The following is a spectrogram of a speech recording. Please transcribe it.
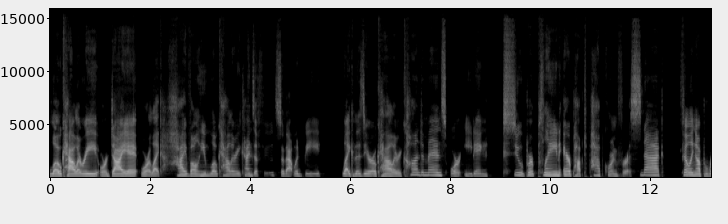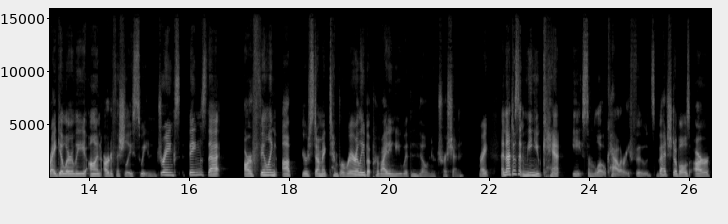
low calorie or diet or like high volume, low calorie kinds of foods. So that would be like the zero calorie condiments or eating super plain air popped popcorn for a snack, filling up regularly on artificially sweetened drinks, things that are filling up your stomach temporarily, but providing you with no nutrition, right? And that doesn't mean you can't eat some low calorie foods. Vegetables are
